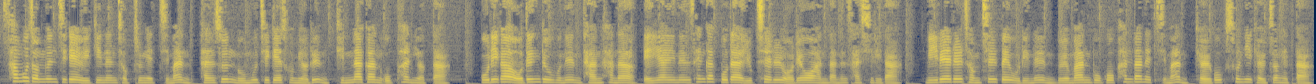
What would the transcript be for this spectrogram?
사무 전문직의 위기는 적중했지만 단순 노무직의 소멸은 빗나간 오판이었다. 우리가 얻은 교훈은 단 하나, AI는 생각보다 육체를 어려워한다는 사실이다. 미래를 점칠 때 우리는 뇌만 보고 판단했지만 결국 손이 결정했다.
